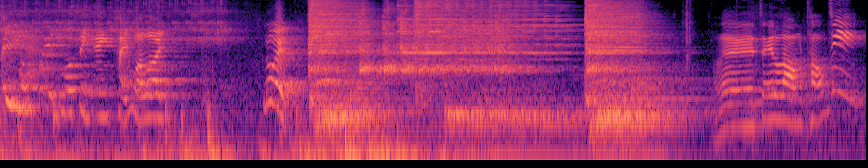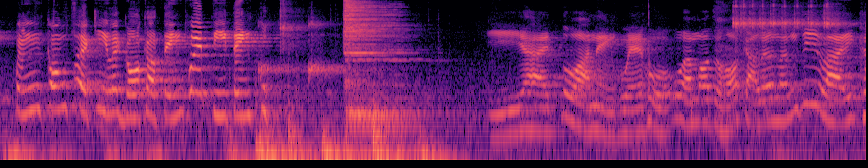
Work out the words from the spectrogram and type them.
这老太婆定应睇我来，来！哎，这老头子，本公子见了我到顶配地顶骨。伊还大年回复，我冇做好家了能子来去。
